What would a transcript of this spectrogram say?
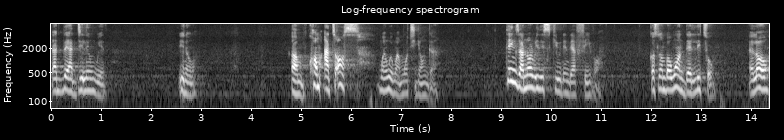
that they are dealing with, you know, um, come at us when we were much younger. Things are not really skewed in their favor. Because number one, they're little. Hello?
